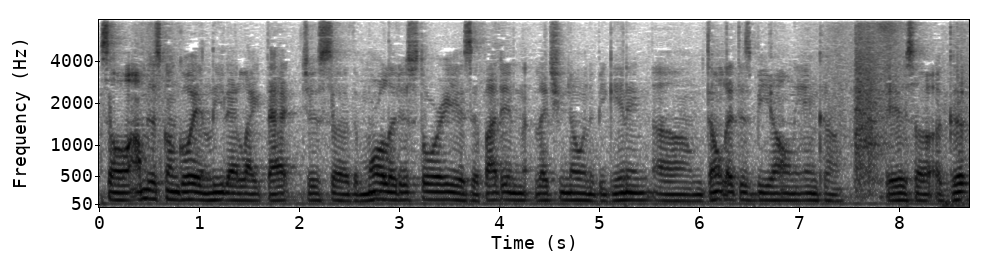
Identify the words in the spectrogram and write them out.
so I'm just gonna go ahead and leave that like that. Just uh, the moral of this story is if I didn't let you know in the beginning, um, don't let this be your only income. There's a, a good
